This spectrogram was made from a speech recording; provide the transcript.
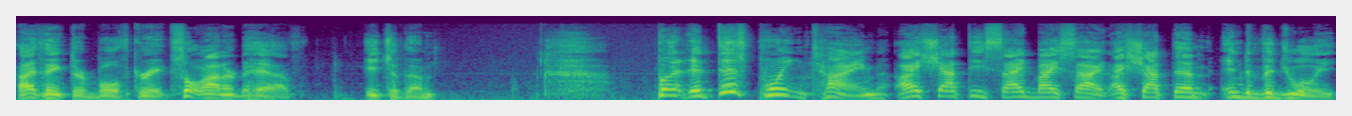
I think they're both great. So honored to have each of them. But at this point in time, I shot these side by side. I shot them individually.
